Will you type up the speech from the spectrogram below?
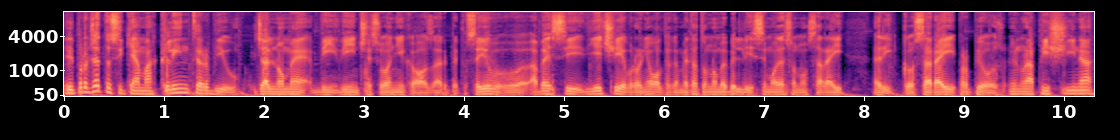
Il progetto si chiama Clinterview, già il nome vince su ogni cosa, ripeto, se io avessi 10 euro ogni volta che ho inventato un nome bellissimo adesso non sarei ricco, sarei proprio in una piscina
